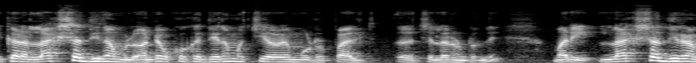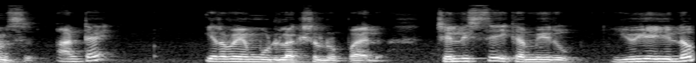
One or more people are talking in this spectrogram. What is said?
ఇక్కడ లక్ష దిరములు అంటే ఒక్కొక్క దినం వచ్చి ఇరవై మూడు రూపాయలు చిల్లర ఉంటుంది. మరి లక్ష దిరమ్స్ అంటే ఇరవై మూడు లక్షల రూపాయలు. చెల్లిస్తే ఇక మీరు యుఏఈలో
